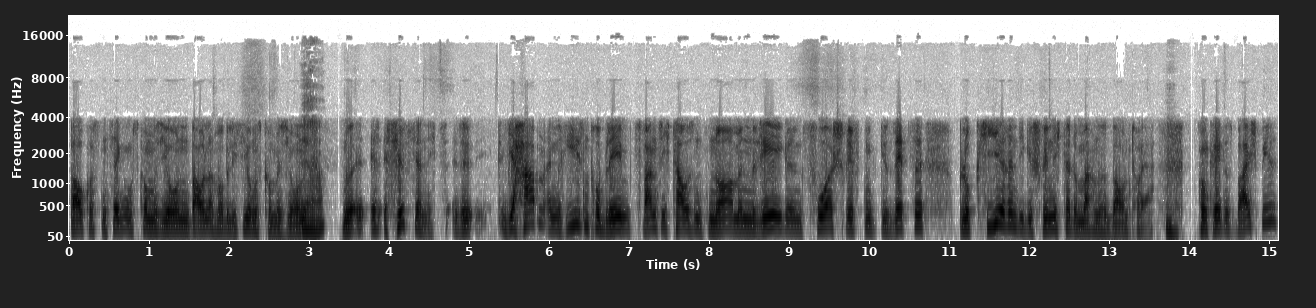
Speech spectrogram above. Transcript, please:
Baukostensenkungskommissionen, Baulandmobilisierungskommissionen. Ja. Nur es, es, hilft ja nichts. Also wir haben ein Riesenproblem. 20.000 Normen, Regeln, Vorschriften, Gesetze blockieren die Geschwindigkeit und machen das Bauen teuer. Hm. Konkretes Beispiel.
